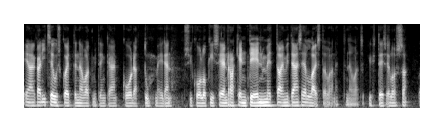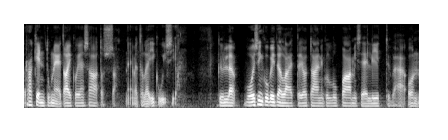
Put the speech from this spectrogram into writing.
en ainakaan itse usko, että ne ovat mitenkään koodattu meidän psykologiseen rakenteemme tai mitään sellaista, vaan että ne ovat yhteiselossa rakentuneet aikojen saatossa. Ne eivät ole ikuisia kyllä voisin kuvitella, että jotain niin kuin lupaamiseen liittyvää on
